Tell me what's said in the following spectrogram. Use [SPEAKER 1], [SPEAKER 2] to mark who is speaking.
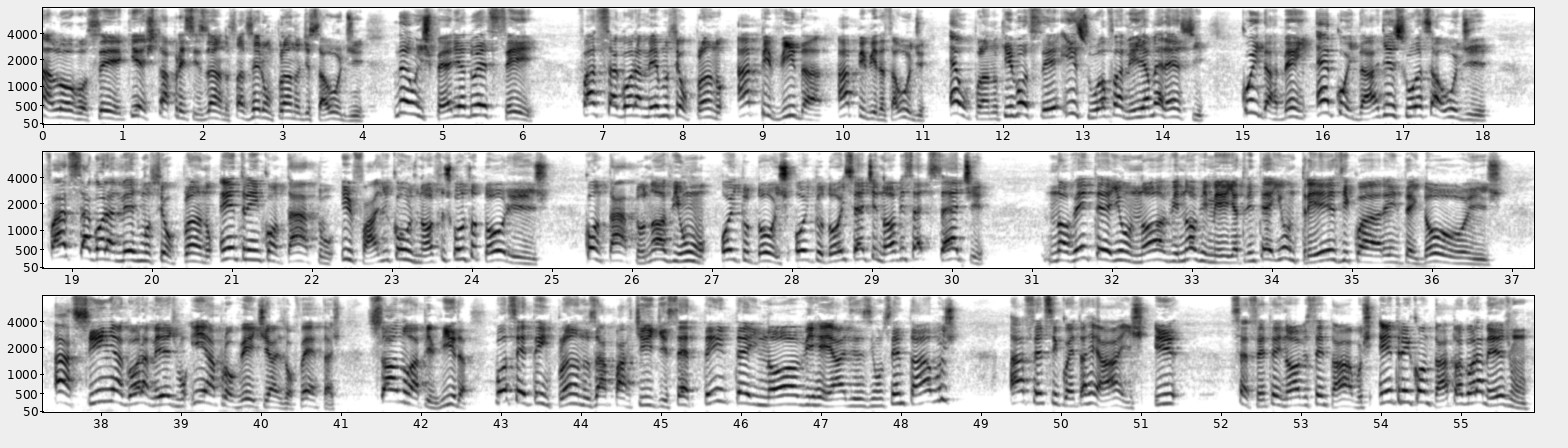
[SPEAKER 1] Alô, você que está precisando fazer um plano de saúde, não espere adoecer. Faça agora mesmo seu plano Apvida. Apvida Saúde é o plano que você e sua família merece. Cuidar bem é cuidar de sua saúde. Faça agora mesmo seu plano, entre em contato e fale com os nossos consultores. Contato 91 82827977 91 996 31 13 42 Assine agora mesmo e aproveite as ofertas. Só no Apvida você tem planos a partir de R$ 79,01 a 150 reais. E 69 centavos. Entre em contato agora mesmo.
